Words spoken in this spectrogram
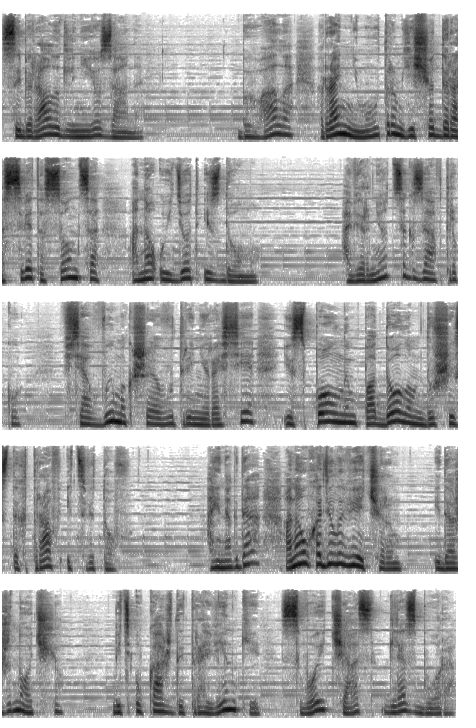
собирала для нее Зана. Бывало, ранним утром, еще до рассвета солнца, она уйдет из дому. а вернется к завтраку, вся вымокшая в утренней росе и с полным подолом душистых трав и цветов. А иногда она уходила вечером и даже ночью, ведь у каждой травинки свой час для сбора.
